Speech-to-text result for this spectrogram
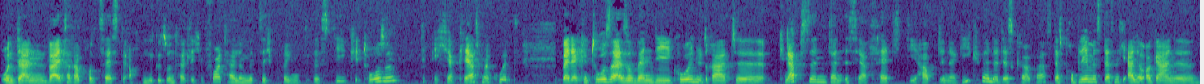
Und dann ein weiterer Prozess, der auch viele gesundheitliche Vorteile mit sich bringt, ist die Ketose. Ich erkläre es mal kurz bei der Ketose, also wenn die Kohlenhydrate knapp sind, dann ist ja Fett die Hauptenergiequelle des Körpers. Das Problem ist, dass nicht alle Organe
